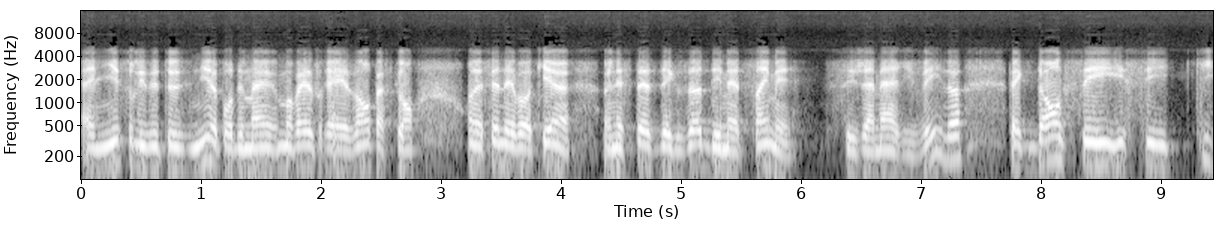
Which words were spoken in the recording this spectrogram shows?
aligné sur les États-Unis pour des mauvaises raisons parce qu'on on essaie d'évoquer un, une espèce d'exode des médecins, mais c'est jamais arrivé donc c'est qui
